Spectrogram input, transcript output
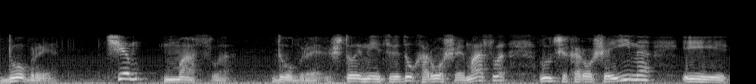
доброе, чем масло доброе. Что имеется в виду? Хорошее масло, лучше хорошее имя. И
